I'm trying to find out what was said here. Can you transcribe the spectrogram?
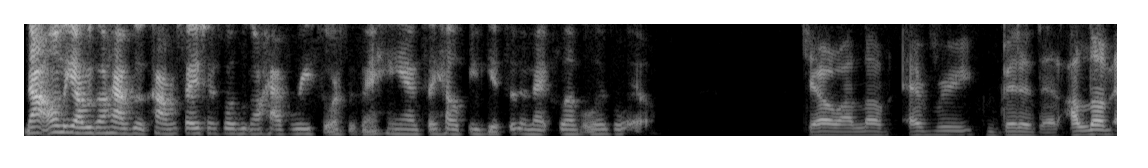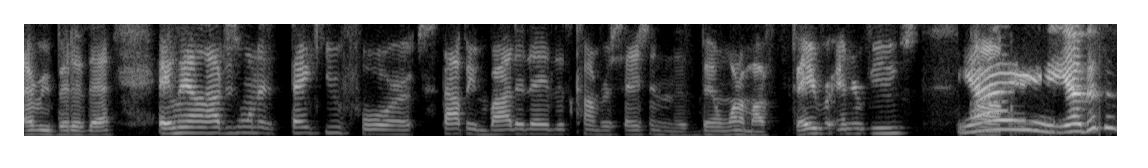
not only are we going to have good conversations, but we're going to have resources in hand to help you get to the next level as well. Yo, I love every bit of that. I love every bit of that. Hey, Eliane, I just wanted to thank you for stopping by today. This conversation has been one of my favorite interviews. Yeah, um, yeah, this has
